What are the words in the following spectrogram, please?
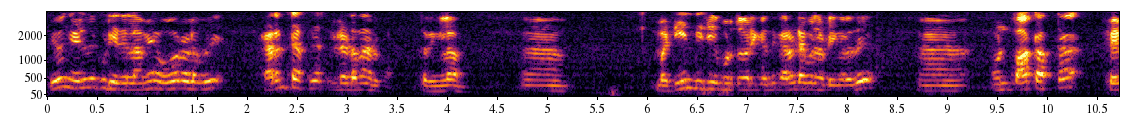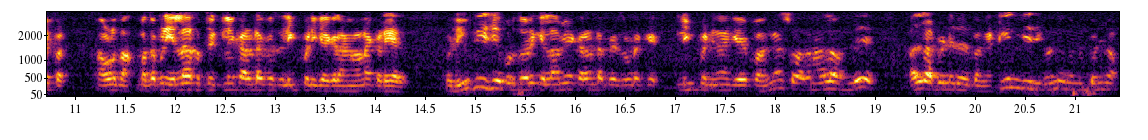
இவங்க எழுதக்கூடியது எல்லாமே ஓரளவு கரண்ட் அஃபேர்ஸ் ரிலேட்டடாக தான் இருக்கும். சரிங்களா? பட் டிஎன்பிசியை பொறுத்த வரைக்கும் வந்து கரண்ட் அஃபேர்ஸ் அப்படிங்கிறது one part of the paper அவ்வளோதான் மற்றபடி எல்லா சப்ஜெக்ட்லையும் கரண்ட் அஃபேர்ஸ் லிங்க் பண்ணி கேட்குறாங்கன்னா கிடையாது. பட் யூபிஎஸ்சியை பொறுத்த வரைக்கும் எல்லாமே கரண்ட் அஃபேர்ஸோட லிங்க் பண்ணி தான் கேட்பாங்க. ஸோ அதனால் வந்து அதில் அட்வான்டேஜ் இருப்பாங்க டிஎன்பிசிக்கு வந்து கொஞ்சம் கொஞ்சம்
